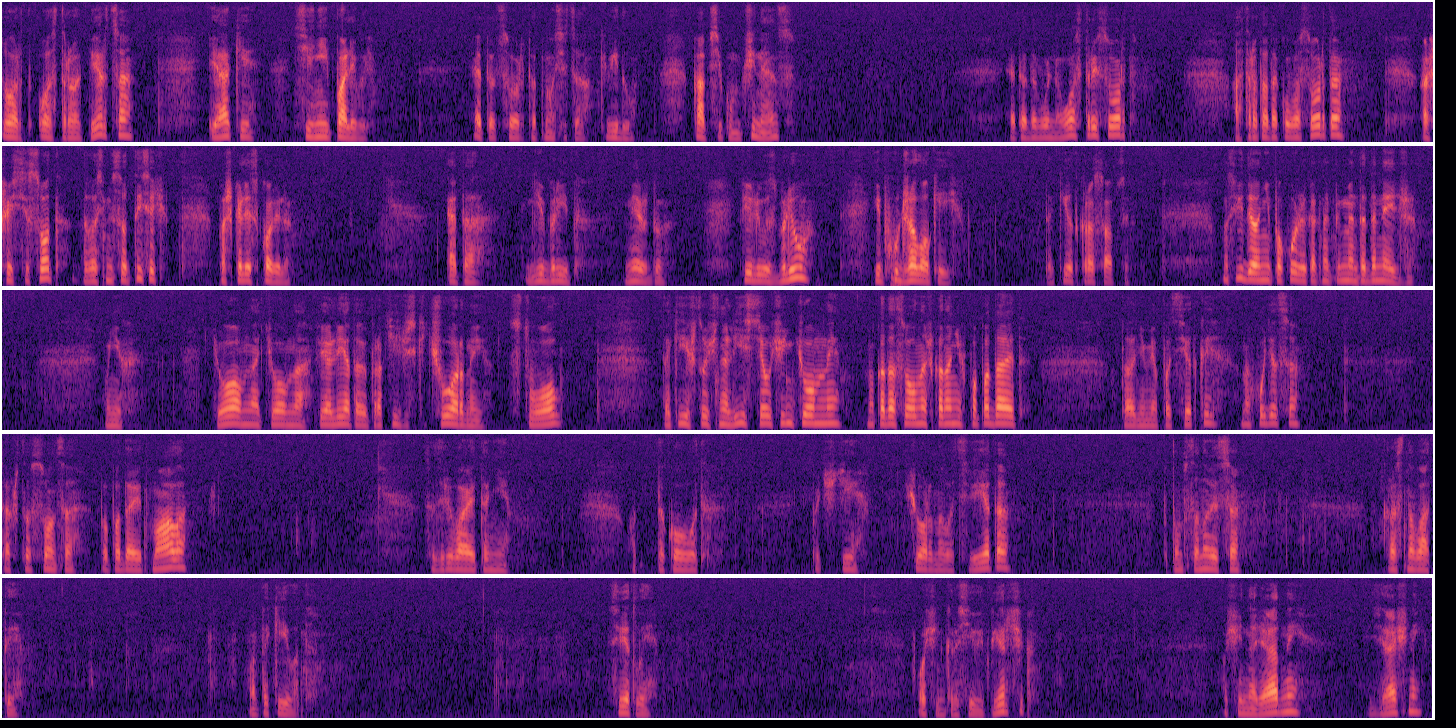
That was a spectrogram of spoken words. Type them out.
сорт острого перца Иаки синий палевый. Этот сорт относится к виду Capsicum chinense. Это довольно острый сорт. Острота такого сорта от 600 до 800 тысяч по шкале Сковеля. Это гибрид между Филиус Блю и Пхуджалокий. Такие вот красавцы. Но с виду они похожи как на пимента Денейджа. У них темно-темно фиолетовый, практически черный ствол. Такие что точно листья очень темные. Но когда солнышко на них попадает, то они у меня под сеткой находятся. Так что солнца попадает мало. Созревают они вот такого вот почти черного цвета. Потом становятся красноватые. Вот такие вот. Светлый. Очень красивый перчик. Очень нарядный, изящный.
